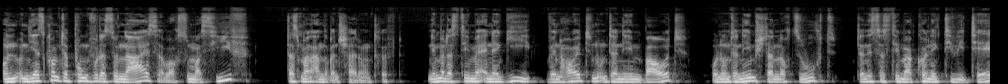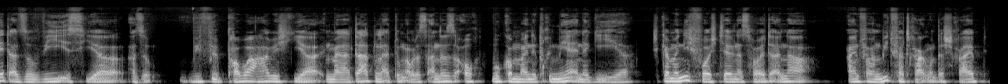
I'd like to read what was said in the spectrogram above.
Und, und jetzt kommt der Punkt, wo das so nah ist, aber auch so massiv, dass man andere Entscheidungen trifft. Nehmen wir das Thema Energie. Wenn heute ein Unternehmen baut oder ein Unternehmensstandort sucht, dann ist das Thema Konnektivität, also wie ist hier, also wie viel Power habe ich hier in meiner Datenleitung. Aber das andere ist auch, wo kommt meine Primärenergie her? Ich kann mir nicht vorstellen, dass heute einer einfach einen Mietvertrag unterschreibt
